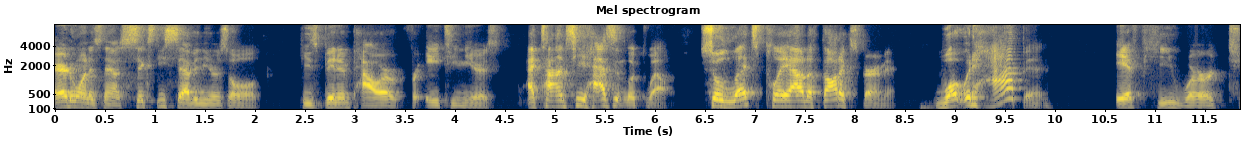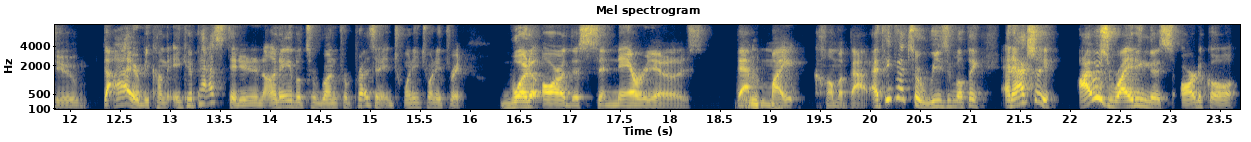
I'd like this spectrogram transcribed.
Erdogan is now 67 years old. He's been in power for 18 years. At times, he hasn't looked well. So let's play out a thought experiment. What would happen if he were to die or become incapacitated and unable to run for president in 2023? What are the scenarios that mm-hmm. might come about? I think that's a reasonable thing. And actually, I was writing this article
